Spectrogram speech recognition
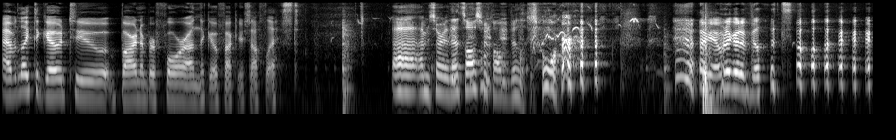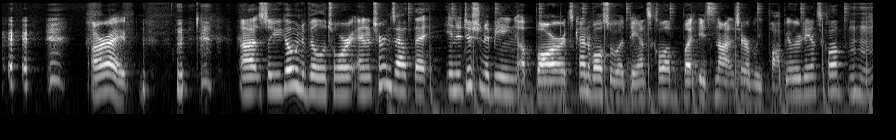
I would like to go to bar number four on the go fuck yourself list. Uh, I'm sorry, that's also called Villator. Okay, I'm gonna go to Villator. All right. Uh, so you go into Villator, and it turns out that in addition to being a bar, it's kind of also a dance club, but it's not a terribly popular dance club. Mm-hmm.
